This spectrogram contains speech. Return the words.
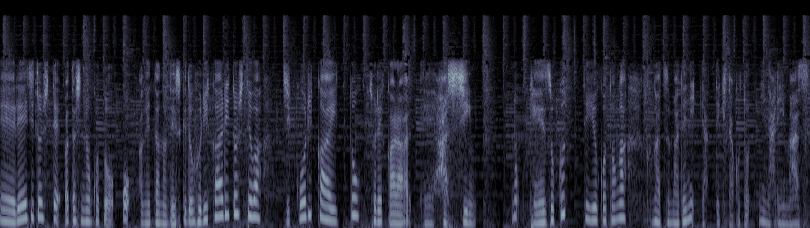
えー、例示として私のことを挙げたのですけど振り返りとしては自己理解とそれから、えー、発信の継続っていうことが9月までにやってきたことになります。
